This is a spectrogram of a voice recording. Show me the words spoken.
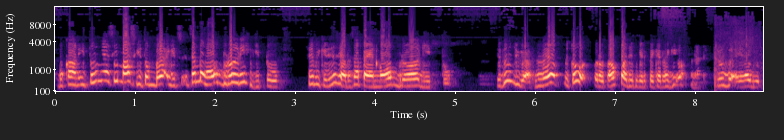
bukan itunya sih mas gitu mbak, gitu. Saya mau ngobrol nih gitu. Saya bikinnya seharusnya pengen ngobrol gitu. Itu juga sebenarnya itu menurut aku kalau dipikir-pikir lagi, oh menarik juga ya gitu.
